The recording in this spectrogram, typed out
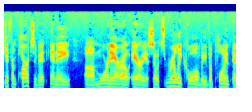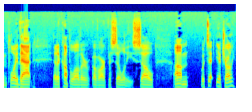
different parts of it in a uh, more narrow area. So it's really cool, and we've employed, employed that at a couple other of our facilities. So, um, what's that? Yeah, Charlie?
